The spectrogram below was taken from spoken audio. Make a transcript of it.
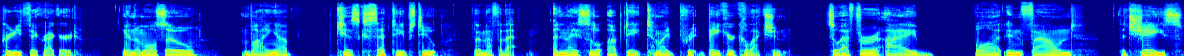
pretty thick record. And I'm also buying up Kiss cassette tapes too. Enough of that. A nice little update to my Britt Baker collection. So after I bought and found the Chase,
